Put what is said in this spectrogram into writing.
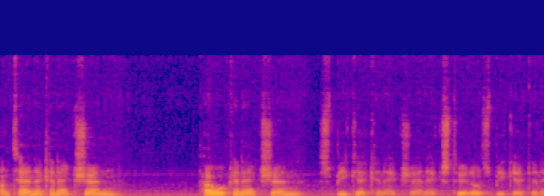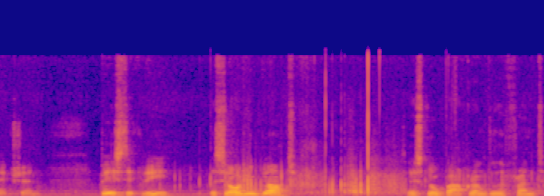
antenna connection power connection speaker connection external speaker connection. Basically that's all you've got. Let's go back around to the front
